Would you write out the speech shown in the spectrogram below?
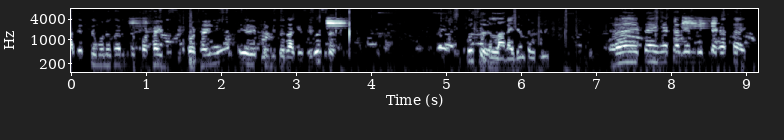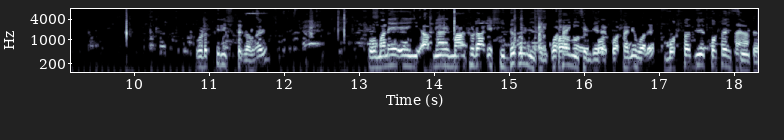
আগের থেকে মনে করেন যে কষাই দিচ্ছি কষাই নিয়ে ভিতরে রাখেছি বুঝছেন? বুঝছেন? এটা লাগাই দেন তো ওখানে এটা একটা দেন বিশ ওটা তিরিশ টাকা ভাই। ও মানে এই আপনি এই মাংসটা আগে সিদ্ধ করে নিয়েছেন কষাই নিয়েছেন যেটা কষানি বলে? মশলা দিয়ে কষাইছি হ্যাঁ। এটা।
